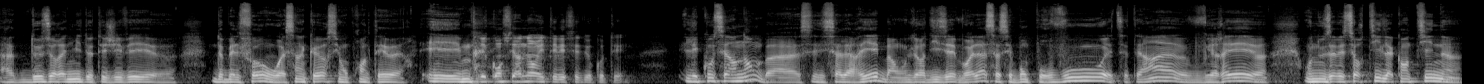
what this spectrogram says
à 2h30 de TGV euh, de Belfort ou à 5h si on prend le TER. Et, les concernants ont été laissés de côté les concernants, bah, ces salariés, bah, on leur disait voilà, ça c'est bon pour vous, etc. Vous verrez, euh, on nous avait sorti la cantine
